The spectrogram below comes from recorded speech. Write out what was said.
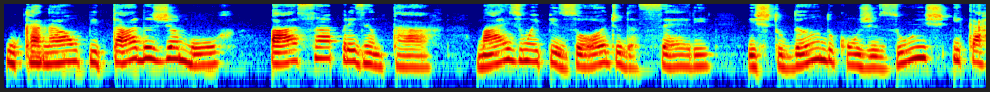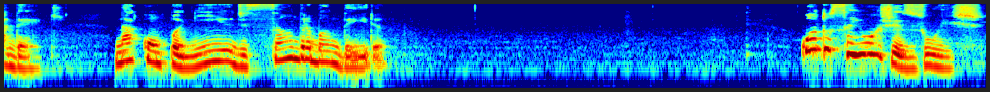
O canal Pitadas de Amor passa a apresentar mais um episódio da série Estudando com Jesus e Kardec, na companhia de Sandra Bandeira. Quando o Senhor Jesus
